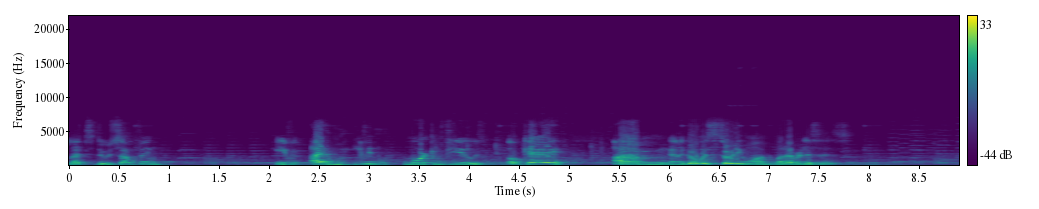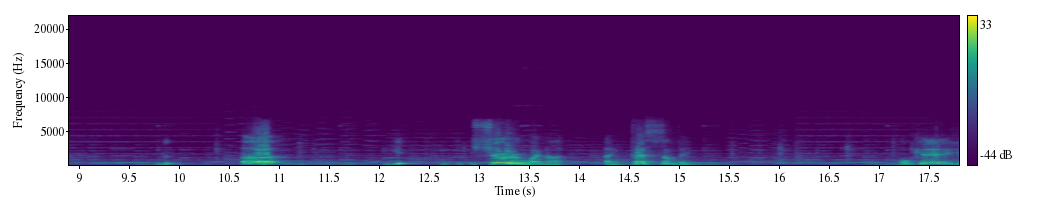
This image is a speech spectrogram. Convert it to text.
Let's do something. Even I'm even more confused. Okay, I'm gonna go with 31, whatever this is. Uh, yeah, sure, why not? I press something. Okay,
